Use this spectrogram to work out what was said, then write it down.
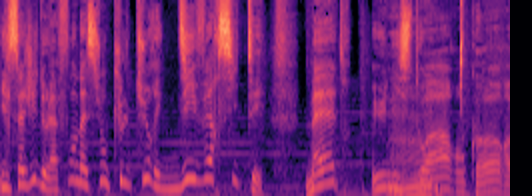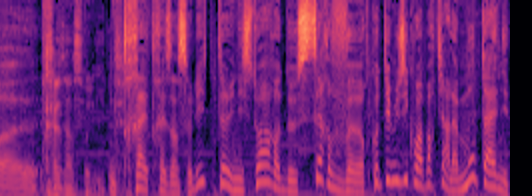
Il s'agit de la Fondation Culture et Diversité. Maître, une Mmh. histoire encore euh, très insolite. très très insolite, une histoire de serveur. Côté musique, on va partir à la montagne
